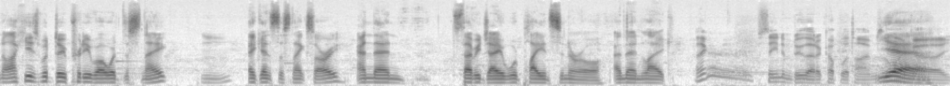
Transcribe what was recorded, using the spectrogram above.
Nikes would do pretty well with the Snake, Mm. against the Snake, sorry, and then Stabby J would play Incineroar, and then, like, I think I've seen him do that a couple of times. Yeah. Like, uh,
